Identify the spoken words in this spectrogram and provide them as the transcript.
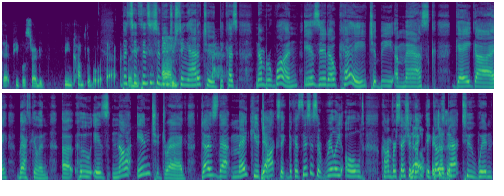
that people started being comfortable with that. But I since mean, this is an um, interesting attitude, because number one, is it okay to be a mask gay guy, masculine, uh, who is not into drag? Does that make you toxic? Because this is a really old conversation. No, that, it it goes doesn't. back to when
